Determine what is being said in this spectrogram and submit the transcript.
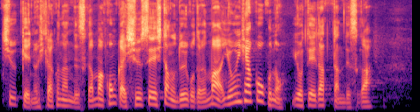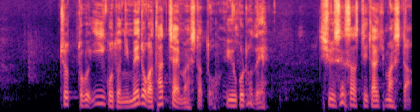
中継の比較なんですが、まあ、今回修正したのどういうことか、まあ、400億の予定だったんですが、ちょっといいことに目処が立っちゃいましたということで、修正させていただきました。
